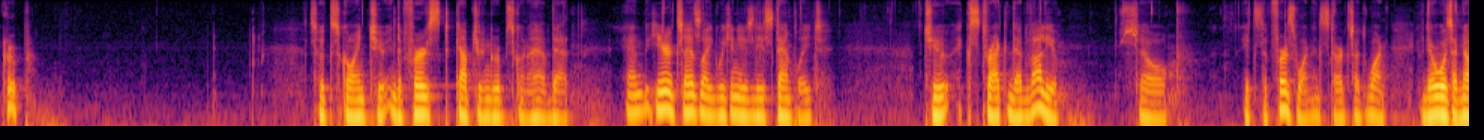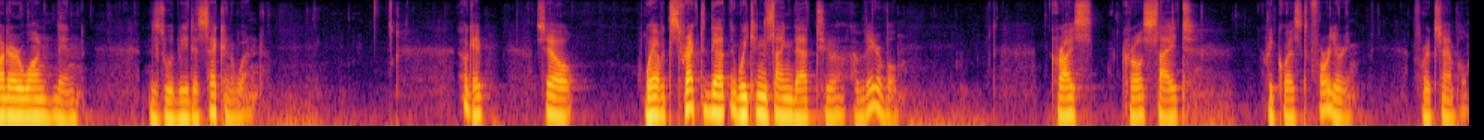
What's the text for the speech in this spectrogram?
group. So it's going to, in the first capturing group is going to have that. And here it says like we can use this template to extract that value. So it's the first one, it starts at one. If there was another one, then this would be the second one. Okay, so we have extracted that, we can assign that to a variable. Cross, cross-site request forgery, for example,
